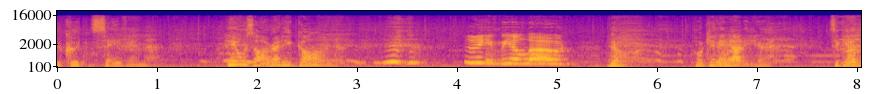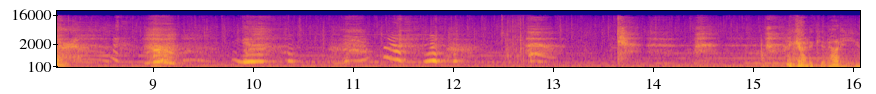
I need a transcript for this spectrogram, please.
Couldn't save him. He was already gone. Leave me alone. No, we're getting out of here. Together. I gotta get out of here.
